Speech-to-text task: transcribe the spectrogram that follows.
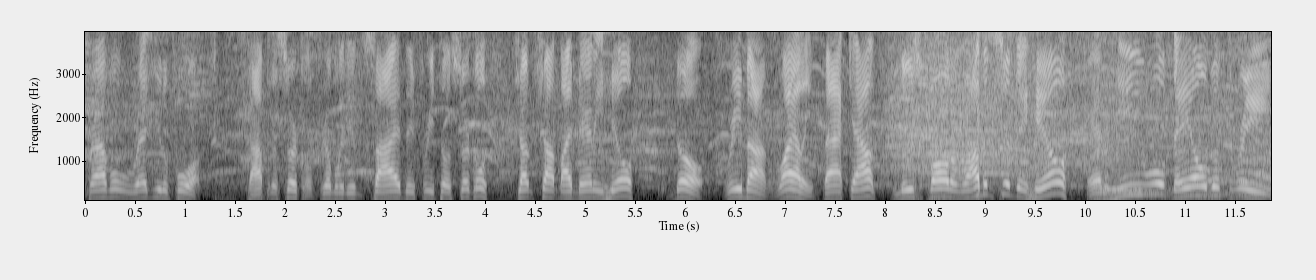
travel red uniforms. Top of the circle, dribbling inside the free throw circle. Jump shot by Manny Hill. No. Rebound. Riley back out. Loose ball to Robinson to Hill, and he will nail the three.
